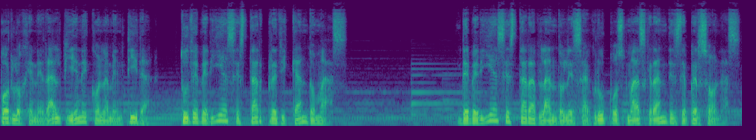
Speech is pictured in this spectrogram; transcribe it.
Por lo general viene con la mentira, tú deberías estar predicando más deberías estar hablándoles a grupos más grandes de personas.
